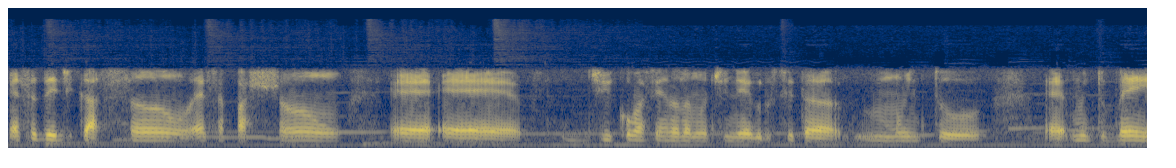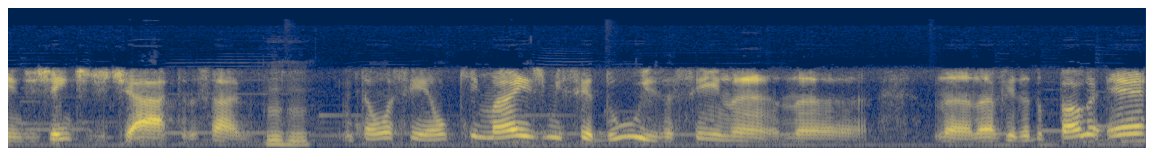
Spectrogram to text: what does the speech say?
essa dedicação, essa paixão, é, é, de como a Fernanda Montenegro cita muito, é, muito bem, de gente de teatro, sabe? Uhum. Então, assim, o que mais me seduz, assim, na, na, na, na, vida do Paulo é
